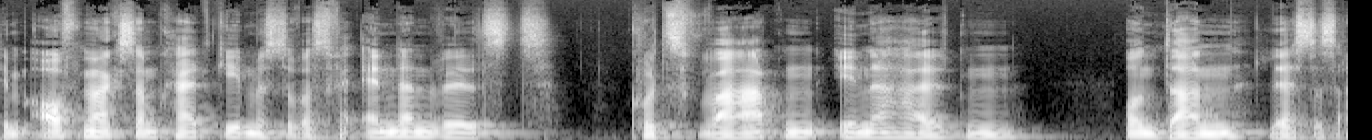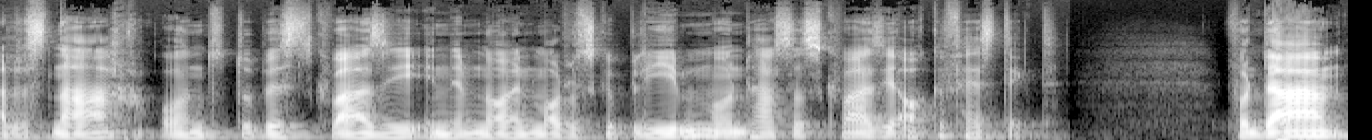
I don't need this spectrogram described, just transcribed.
dem Aufmerksamkeit geben, dass du was verändern willst, kurz warten, innehalten und dann lässt es alles nach und du bist quasi in dem neuen Modus geblieben und hast es quasi auch gefestigt. Von da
